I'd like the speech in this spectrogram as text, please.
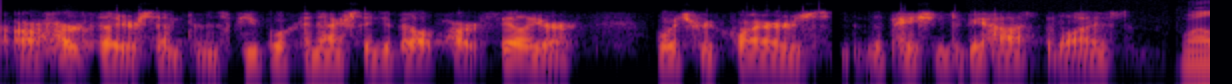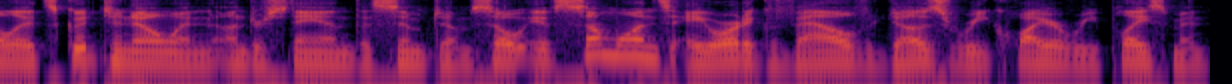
are heart failure symptoms. People can actually develop heart failure, which requires the patient to be hospitalized. Well, it's good to know and understand the symptoms. So, if someone's aortic valve does require replacement,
